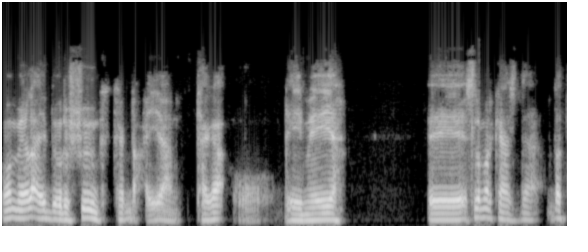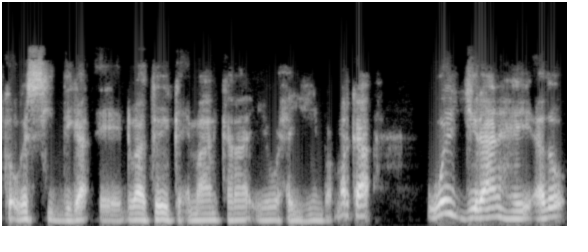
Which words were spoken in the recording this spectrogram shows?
ama meelaha ay doorashooyinka ka dhacayaan taga oo qiimeeya. Isla markaasna dadka uga sii diga dhibaatooyinka imaan kara iyo waxay yihiinba. Marka way jiraan hay'ado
